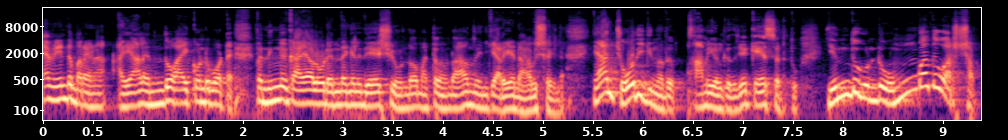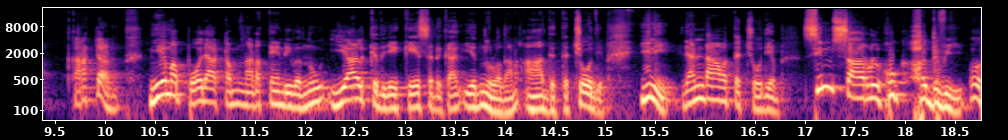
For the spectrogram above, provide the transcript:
ഞാൻ വീണ്ടും പറയണം അയാൾ എന്തോ ആയിക്കൊണ്ട് പോട്ടെ. ഇപ്പം നിങ്ങൾക്ക് അയാളോട് എന്തെങ്കിലും ദേഷ്യമുണ്ടോ മറ്റൊന്നുണ്ടോ അതൊന്നും എനിക്ക് അറിയേണ്ട ആവശ്യമില്ല. ഞാൻ ചോദിക്കുന്നത് സ്വാമികൾക്കെതിരെ കേസെടുത്തു. എന്തുകൊണ്ട് ഒമ്പത് വർഷം കറക്റ്റാണ്. നിയമ പോരാട്ടം നടത്തേണ്ടി വന്നു ഇയാൾക്കെതിരെ കേസെടുക്കാൻ എന്നുള്ളതാണ് ആദ്യത്തെ ചോദ്യം. ഇനി രണ്ടാമത്തെ ചോദ്യം. സിംസാറുൽ ഹുക് ഹദ്വി. ഓ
